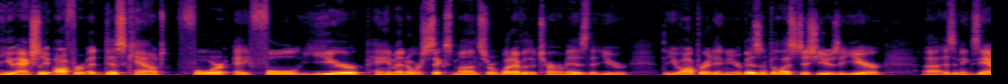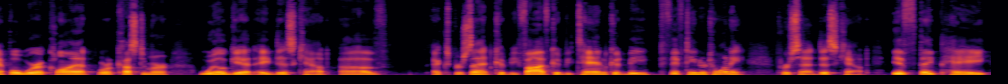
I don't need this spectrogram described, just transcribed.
you actually offer a discount for a full year payment or six months or whatever the term is that you that you operate in your business. But let's just use a year uh, as an example, where a client or a customer will get a discount of X percent. Could be five, could be ten, could be fifteen or twenty percent discount if they pay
